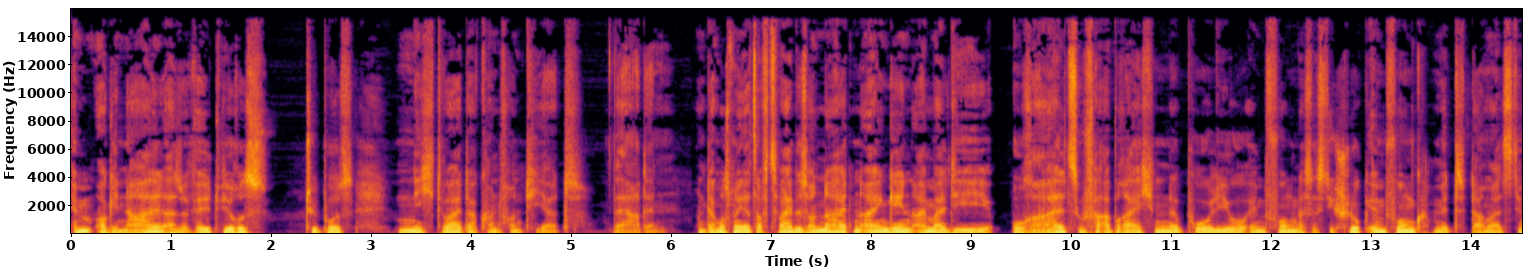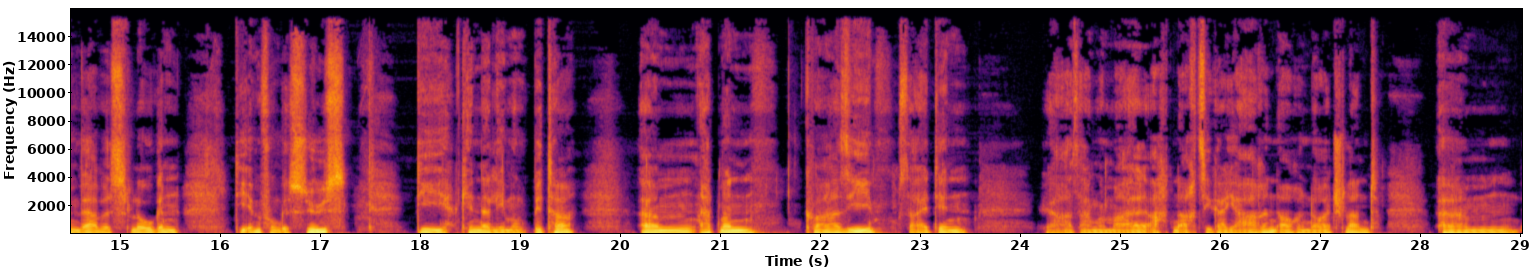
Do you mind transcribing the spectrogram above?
im Original, also Wildvirus-Typus, nicht weiter konfrontiert werden. Und da muss man jetzt auf zwei Besonderheiten eingehen. Einmal die oral zu verabreichende Polio-Impfung. Das ist die Schluckimpfung mit damals dem Werbeslogan, die Impfung ist süß, die Kinderlähmung bitter. Ähm, hat man quasi seit den, ja, sagen wir mal, 88er Jahren auch in Deutschland ähm,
